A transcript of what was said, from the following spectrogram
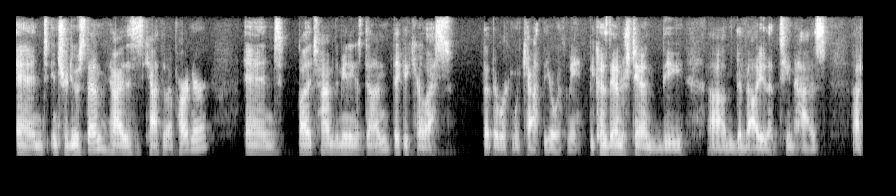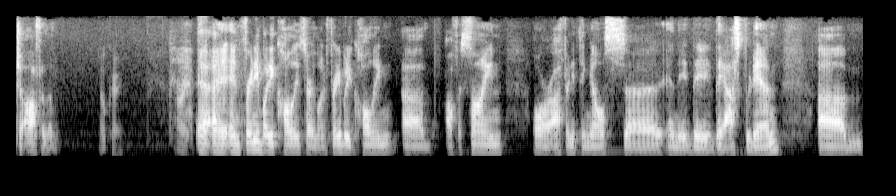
and introduce them. Hi, this is Kathy, my partner. And by the time the meeting is done, they could care less that they're working with Kathy or with me because they understand the um, the value that the team has uh, to offer them. Okay. Uh, and for anybody calling, sorry, Lorne, for anybody calling uh, off a sign or off anything else, uh, and they, they they ask for Dan, um,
